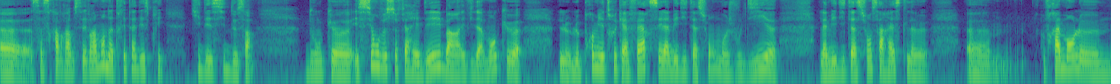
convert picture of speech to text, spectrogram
Euh, ça sera vraiment, c'est vraiment notre état d'esprit qui décide de ça. Donc, euh, et si on veut se faire aider, ben évidemment que le, premier truc à faire, c'est la méditation. Moi, je vous le dis, euh, la méditation, ça reste vraiment le,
